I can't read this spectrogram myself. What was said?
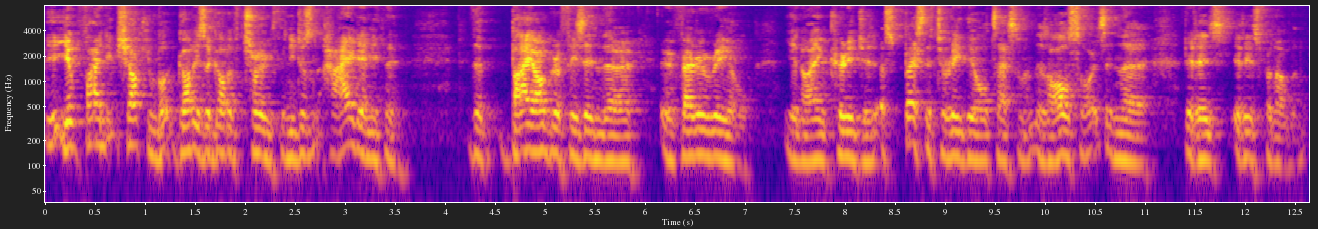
you'll find it shocking, but God is a God of truth and He doesn't hide anything. The biographies in there are very real you know, I encourage you, especially to read the Old Testament. There's all sorts in there. It is, it is phenomenal.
